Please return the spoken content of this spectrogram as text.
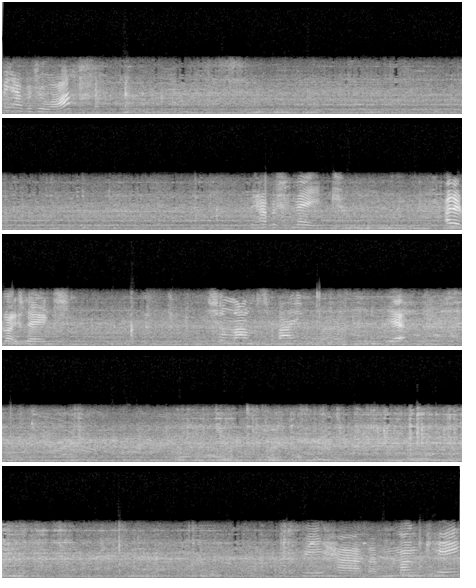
We have a. We have a have a snake. I don't like snakes. It's your mum's favourite. Yep. We have a monkey.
